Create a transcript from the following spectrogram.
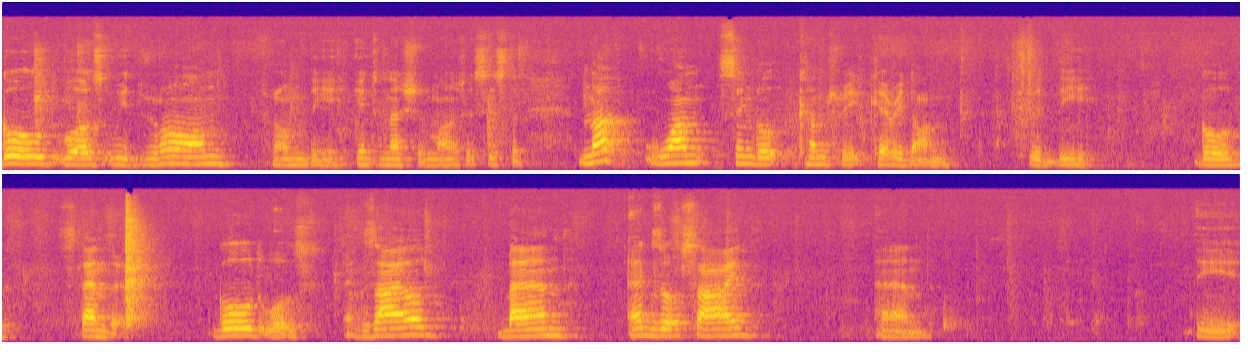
gold was withdrawn from the international monetary system not one single country carried on with the gold standard. Gold was exiled, banned, exorcised, and the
